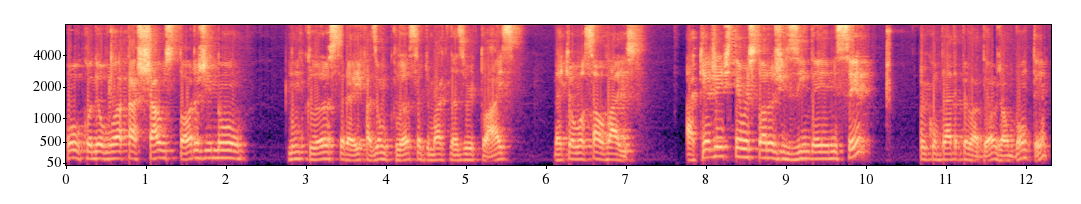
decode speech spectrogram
Ou quando eu vou atachar o storage no, num cluster aí, fazer um cluster de máquinas virtuais, como é que eu vou salvar isso? Aqui a gente tem um storagezinho da EMC, foi comprada pela Dell já há um bom tempo.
